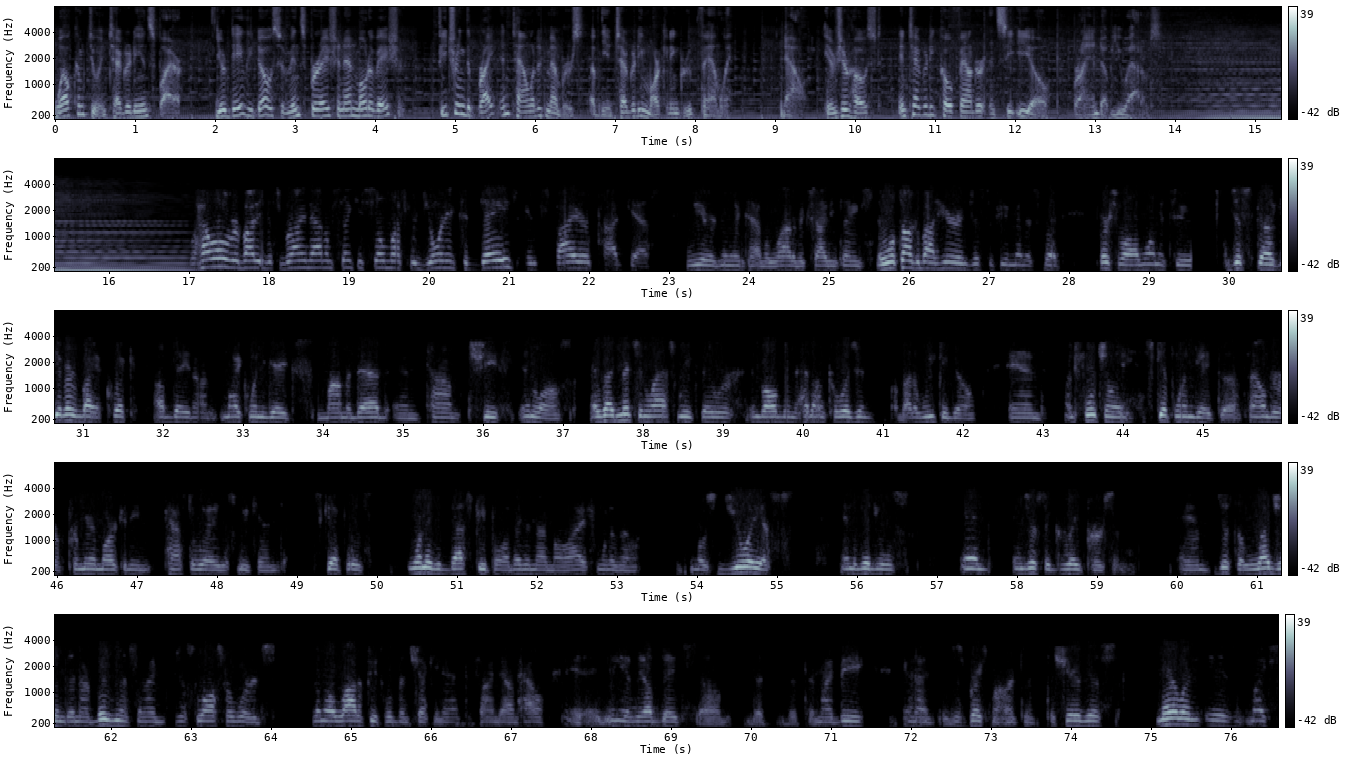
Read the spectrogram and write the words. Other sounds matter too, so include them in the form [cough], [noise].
Welcome to Integrity Inspire, your daily dose of inspiration and motivation, featuring the bright and talented members of the Integrity Marketing Group family. Now, here's your host, Integrity co founder and CEO, Brian W. Adams. Well, hello, everybody. This is Brian Adams. Thank you so much for joining today's Inspire podcast. We are going to have a lot of exciting things that we'll talk about here in just a few minutes. But first of all, I wanted to just uh, give everybody a quick update on Mike Wingate's mom and dad and Tom Sheath in-laws. As I mentioned last week, they were involved in a head-on collision about a week ago, and unfortunately, Skip Wingate, the founder of Premier Marketing, passed away this weekend. Skip was one of the best people I've ever met in my life, one of the most joyous individuals, and and just a great person and just a legend in our business. And I'm just lost for words. I know a lot of people have been checking in to find out how any of the updates um, that that there might be, and I, it just breaks my heart to to share this. Marilyn is Mike's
